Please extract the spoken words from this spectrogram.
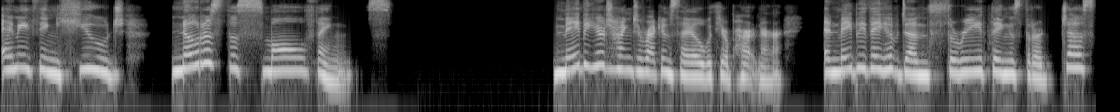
anything huge. Notice the small things. Maybe you're trying to reconcile with your partner, and maybe they have done three things that are just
